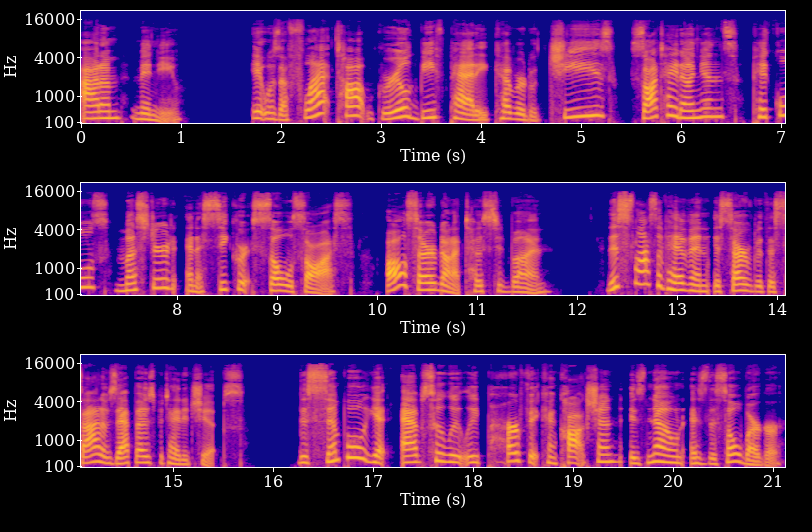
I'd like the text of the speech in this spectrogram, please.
item menu. It was a flat top grilled beef patty covered with cheese, sauteed onions, pickles, mustard, and a secret soul sauce, all served on a toasted bun. This slice of heaven is served with a side of Zappos potato chips. This simple yet absolutely perfect concoction is known as the Soul Burger.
